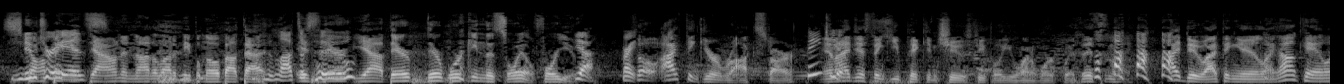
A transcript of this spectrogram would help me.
Stomping nutrients it down, and not a lot of people know about that. Lots of is they're- poo. Yeah, they're they're working the soil for you. Yeah, right. So I think you're a rock star. Thank and you. I just think you pick and choose people you want to work with. It's not, I do. I think you're like, okay, well,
